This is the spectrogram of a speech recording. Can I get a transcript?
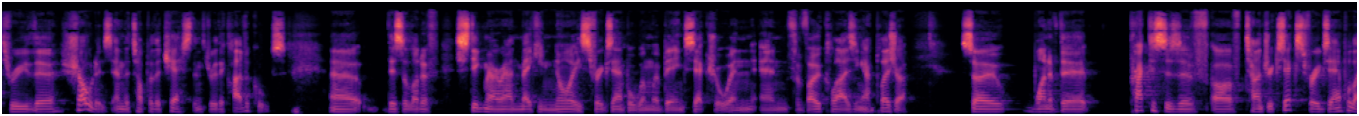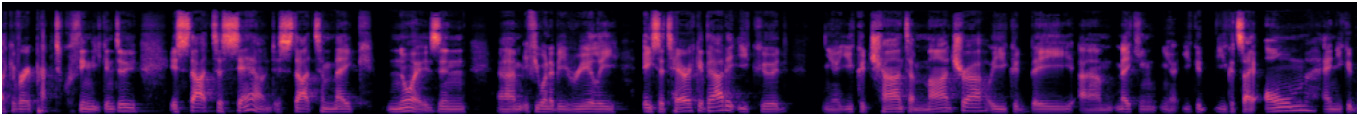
through the shoulders and the top of the chest and through the clavicles. Uh, there's a lot of stigma around making noise, for example, when we're being sexual and and for vocalizing our pleasure. So one of the practices of of tantric sex, for example, like a very practical thing that you can do is start to sound, is start to make noise. And um, if you want to be really esoteric about it, you could you know you could chant a mantra or you could be um, making you know you could you could say om and you could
